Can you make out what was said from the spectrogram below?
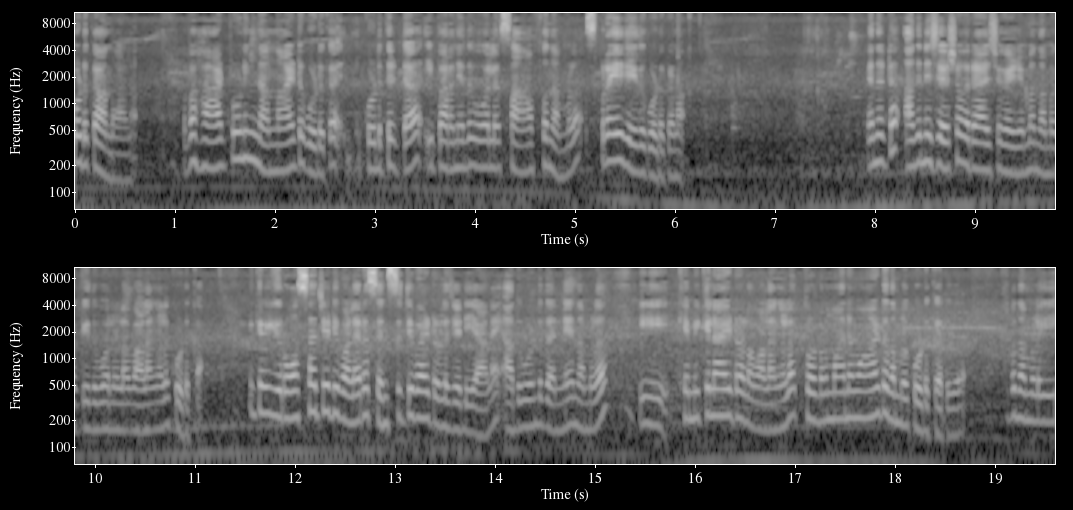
കൊടുക്കാവുന്നതാണ്. അപ്പോൾ ഹാർഡ് പ്രൂണിങ് നന്നായിട്ട് കൊടുക്ക കൊടുത്തിട്ട് ഈ പറഞ്ഞതുപോലെ സാഫ് നമ്മൾ സ്പ്രേ ചെയ്ത് കൊടുക്കണം. എന്നിട്ട് അതിനുശേഷം ഒരാഴ്ച കഴിയുമ്പോൾ നമുക്ക് ഇതുപോലുള്ള വളങ്ങൾ കൊടുക്കാം. എനിക്ക് ഈ റോസാ ചെടി വളരെ സെൻസിറ്റീവായിട്ടുള്ള ചെടിയാണ്. അതുകൊണ്ട് തന്നെ നമ്മൾ ഈ കെമിക്കലായിട്ടുള്ള വളങ്ങൾ തുടർമാനമായിട്ട് നമ്മൾ കൊടുക്കരുത്. അപ്പോൾ നമ്മൾ ഈ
